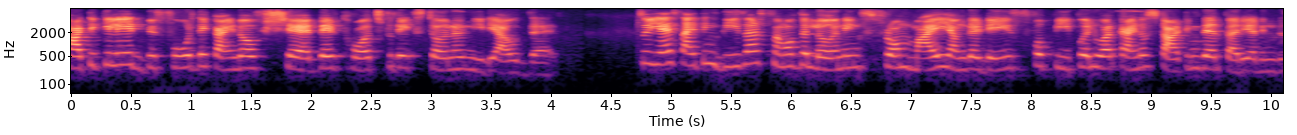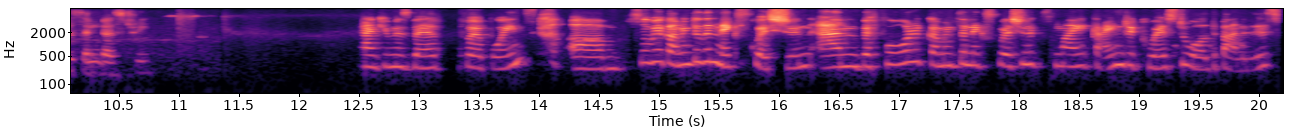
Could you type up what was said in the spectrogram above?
articulate before they kind of share their thoughts to the external media out there. So yes, I think these are some of the learnings from my younger days for people who are kind of starting their career in this industry. Thank you, Ms. Behl, for your points. Um, so we're coming to the next question. And before coming to the next question, it's my kind request to all the panelists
